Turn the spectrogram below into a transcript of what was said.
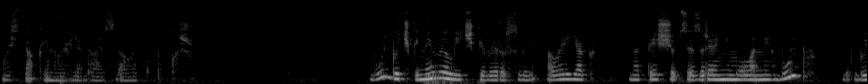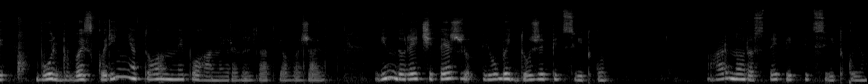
Ось так він виглядає здалеку покажу. Бульбочки невеличкі виросли, але як на те, що це з реанімованих бульб, якби бульб без коріння, то непоганий результат, я вважаю. Він, до речі, теж любить дуже підсвітку. Гарно росте під підсвіткою.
